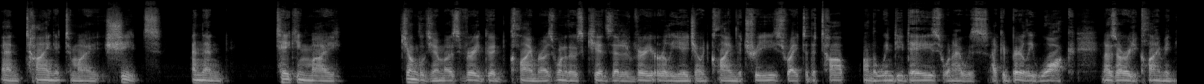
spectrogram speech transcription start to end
and tying it to my sheets, and then taking my jungle gym. I was a very good climber. I was one of those kids that at a very early age I would climb the trees right to the top on the windy days when I was I could barely walk and I was already climbing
